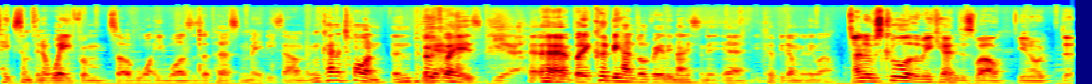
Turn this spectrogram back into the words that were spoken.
take something away from sort of what he was as a person maybe so i'm, I'm kind of torn in both Yeah, ways yeah. Uh, but it could be handled really nice and it yeah it could be done really well And it was cool at the weekend as well, you know, the,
